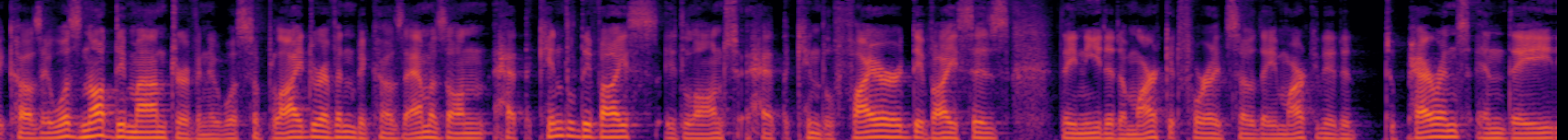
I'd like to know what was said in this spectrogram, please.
because it was not demand driven. It was supply driven because Amazon had the Kindle device. It launched, had the Kindle Fire devices. They needed a market for it. So they marketed it to parents and they,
